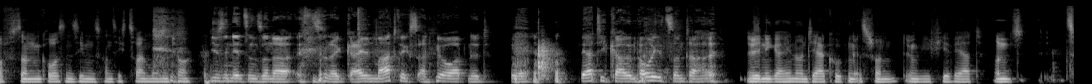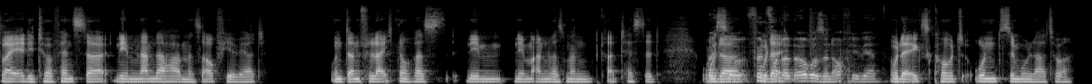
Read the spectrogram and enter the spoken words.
auf so einem großen 27 Zoll Monitor. Die sind jetzt in so einer, in so einer geilen Matrix angeordnet. So vertikal und horizontal. Weniger hin und her gucken ist schon irgendwie viel wert. Und zwei Editorfenster nebeneinander haben ist auch viel wert. Und dann vielleicht noch was neben, nebenan, was man gerade testet. Oder, weißt du, 500 oder, Euro sind auch viel wert. oder Xcode und Simulator,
